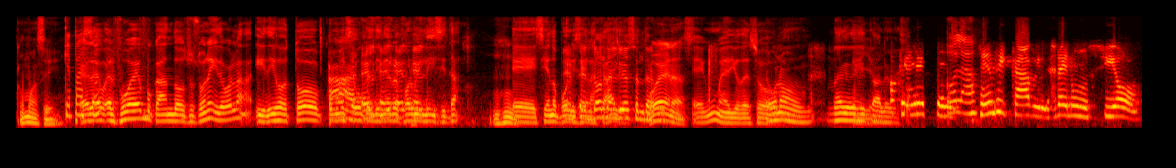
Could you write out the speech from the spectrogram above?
¿Cómo así? ¿Qué Él, pasó? él fue buscando su sonido, ¿verdad? Y dijo todo cómo Ah, él se busca el, dinero de forma ilícita, eh, siendo policía ¿En en, la calle. Buenas. En un medio de esos. Unos medios digitales. Hola. Henry Cavill renunció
